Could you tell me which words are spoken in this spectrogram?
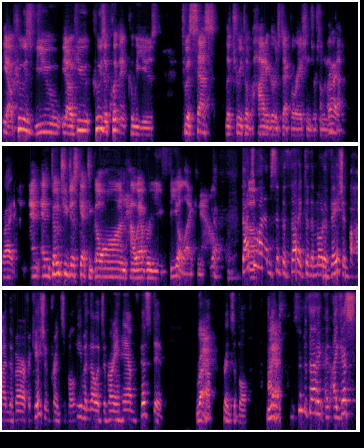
you know, whose view, you know, who whose equipment could we use to assess the truth of Heidegger's declarations or something like that? Right. And and don't you just get to go on however you feel like now? Yeah. That's Uh, why I'm sympathetic to the motivation behind the verification principle, even though it's a very ham-fisted Right. principle. Yes. I'm sympathetic, and I guess,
